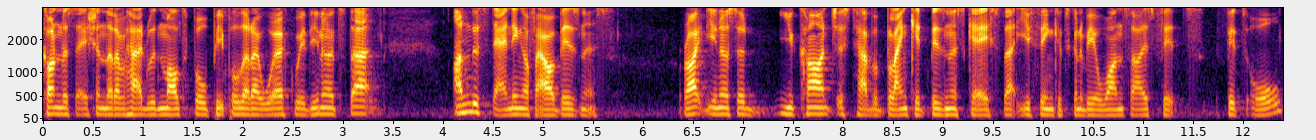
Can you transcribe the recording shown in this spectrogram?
conversation that I've had with multiple people that I work with. You know, it's that understanding of our business, right? You know, so you can't just have a blanket business case that you think it's going to be a one size fits fits all.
